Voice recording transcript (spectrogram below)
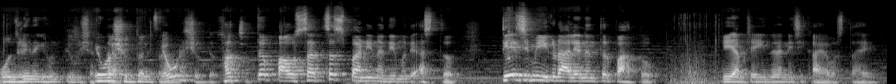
ओंजळीनं घेऊन पिऊ शकता. एवढं शुद्ध. एवढं शुद्ध. फक्त पावसाचंच पाणी नदीमध्ये असतं. तेच मी इकडं आल्यानंतर पाहतो. की आमच्या इंद्राणीची काय अवस्था आहे.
